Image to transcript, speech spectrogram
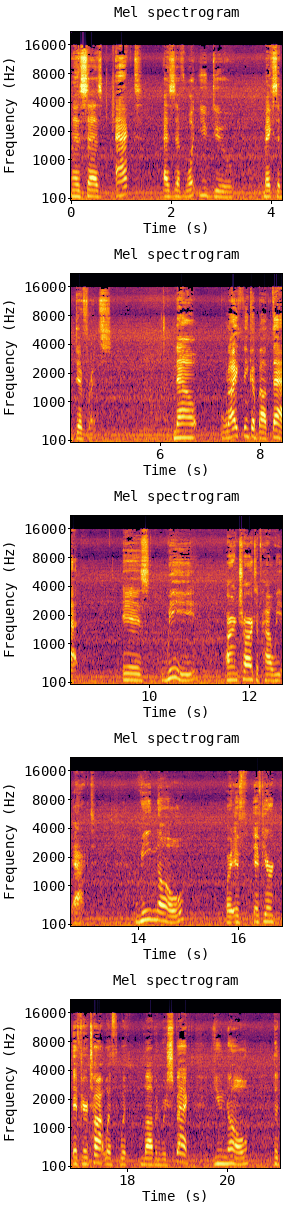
and it says, "Act as if what you do makes a difference." Now, what I think about that is we are in charge of how we act. We know or if if you're if you're taught with with love and respect, you know the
